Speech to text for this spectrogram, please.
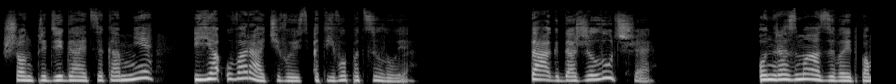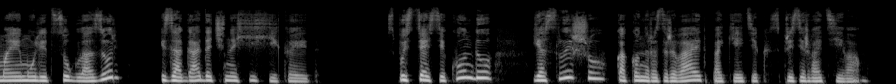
Шон придвигается ко мне и я уворачиваюсь от его поцелуя. Так даже лучше. Он размазывает по моему лицу глазурь и загадочно хихикает. Спустя секунду я слышу, как он разрывает пакетик с презервативом.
